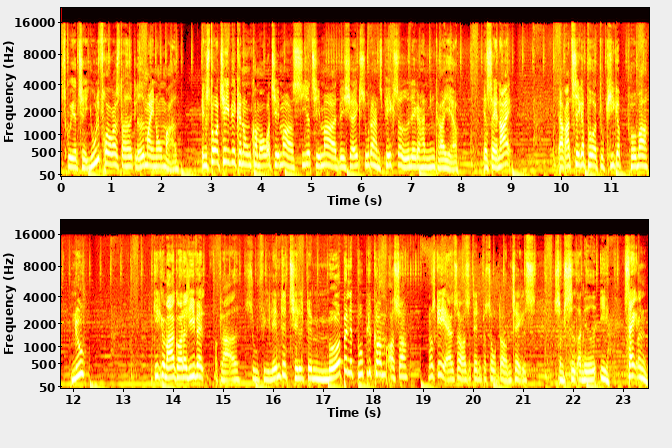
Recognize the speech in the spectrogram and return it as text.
skulle jeg til julefrokost, der havde glædet mig enormt meget. En stor tv-kanon kom over til mig og siger til mig, at hvis jeg ikke sutter hans pik, så ødelægger han min karriere. Jeg sagde nej. Jeg er ret sikker på, at du kigger på mig nu. Det gik jo meget godt alligevel, forklarede Sofie Linde til det måbende publikum, og så måske altså også den person, der omtales, som sidder nede i salen.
